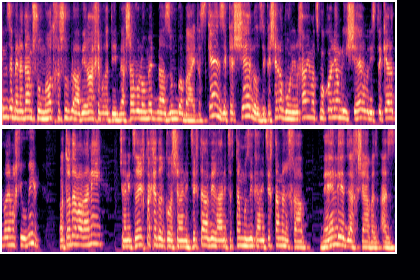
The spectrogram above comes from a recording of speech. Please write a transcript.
אם זה בן אדם שהוא מאוד חשוב לו האווירה החברתית, ועכשיו הוא לומד מהזום בבית, אז כן, זה קשה לו, זה קשה לו, והוא נלחם עם עצמו כל יום להישאר ולהסתכל על הדברים החיוביים. אותו דבר אני, שאני צריך את החדר כושר, אני צריך את האווירה, אני צריך את המוזיקה, אני צריך את המרחב, ואין לי את זה עכשיו, אז, אז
